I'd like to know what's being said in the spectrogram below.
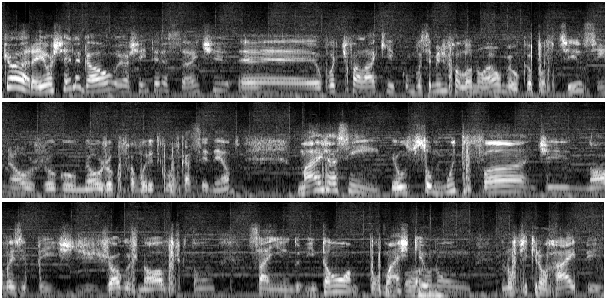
Cara, eu achei legal, eu achei interessante. É, eu vou te falar que, como você mesmo falou, não é o meu cup of tea, assim, não é o jogo, não é o jogo favorito que eu vou ficar sedento. Mas, assim, eu sou muito fã de novas IPs, de jogos novos que estão saindo. Então, por mais que eu não, eu não fique no hype,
